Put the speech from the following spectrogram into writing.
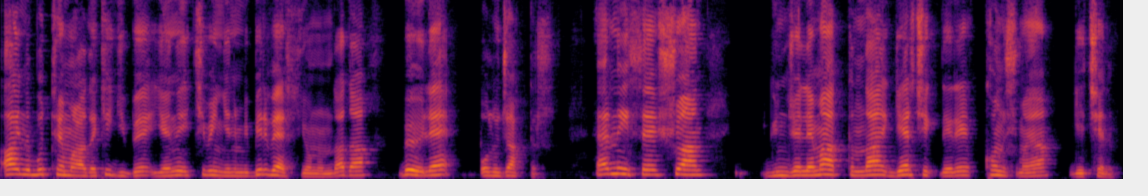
Aynı bu temadaki gibi yeni 2021 versiyonunda da böyle olacaktır. Her neyse şu an güncelleme hakkında gerçekleri konuşmaya geçelim.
